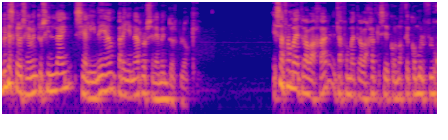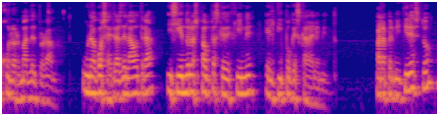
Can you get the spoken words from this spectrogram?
mientras que los elementos inline se alinean para llenar los elementos bloque. Esa forma de trabajar es la forma de trabajar que se conoce como el flujo normal del programa, una cosa detrás de la otra y siguiendo las pautas que define el tipo que es cada elemento. Para permitir esto,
